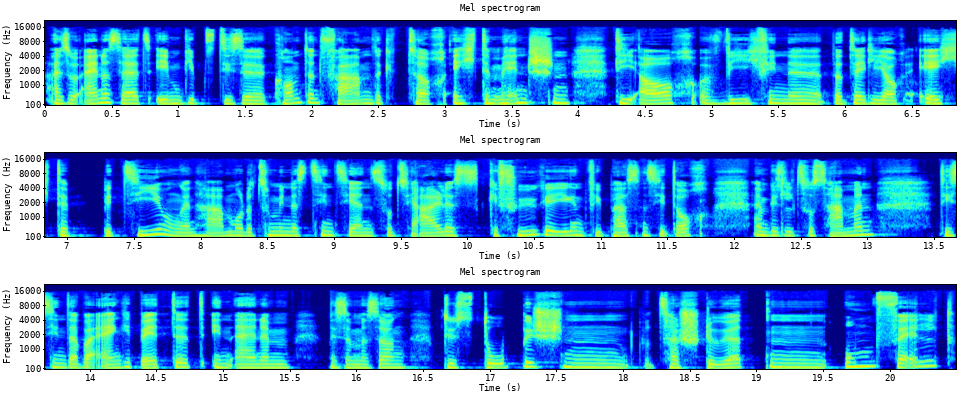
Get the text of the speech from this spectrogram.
Also einerseits eben gibt es diese Content Farm, da gibt es auch echte Menschen, die auch, wie ich finde, tatsächlich auch echte Beziehungen haben oder zumindest sind sie ein soziales Gefüge. Irgendwie passen sie doch ein bisschen zusammen. Die sind aber eingebettet in einem, wie soll man sagen, dystopischen, zerstörten Umfeld,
